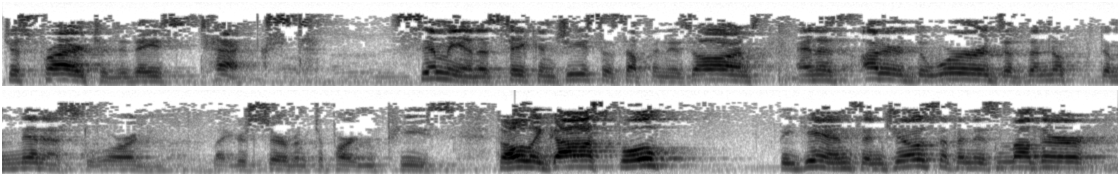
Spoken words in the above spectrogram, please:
Just prior to today's text, Simeon has taken Jesus up in his arms and has uttered the words of the Nunc Dimittis, Lord, let your servant depart in peace. The Holy Gospel begins, and Joseph and his mother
